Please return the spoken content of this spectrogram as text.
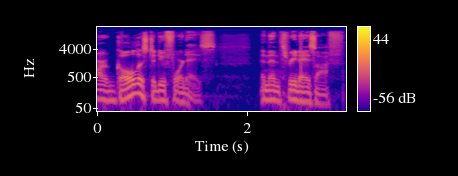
our goal is to do four days, and then three days off.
